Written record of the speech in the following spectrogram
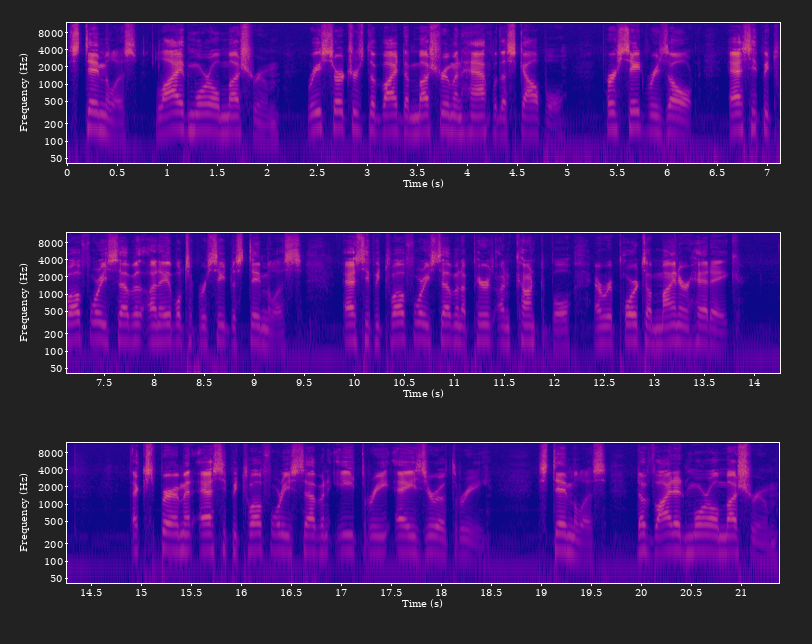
Stimulus: Live morel mushroom. Researchers divide the mushroom in half with a scalpel. Perceived result: SCP-1247 is unable to perceive the stimulus. SCP-1247 appears uncomfortable and reports a minor headache. Experiment SCP-1247-E3-A03 Stimulus: Divided morel mushroom.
